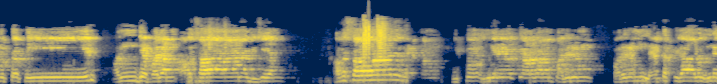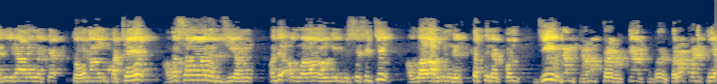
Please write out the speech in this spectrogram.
മുത്തഖീൻ. അന്ത്യഫലം അവസാന വിജയം. അവസാന നേട്ടം ഇപ്പോ ഇങ്ങനെയൊക്കെ ആകാം പലരും പലരും നേട്ടത്തിലാണ് ഉന്നതിയിലാണെന്നൊക്കെ തോന്നാം പക്ഷേ അവസാന വിജയം അത് അള്ളാഹുവിൽ വിശ്വസിച്ച് അള്ളാഹുവിന്റെ ഇഷ്ടത്തിനൊപ്പം ജീവിതം ക്രമപ്പെടുത്തിയ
